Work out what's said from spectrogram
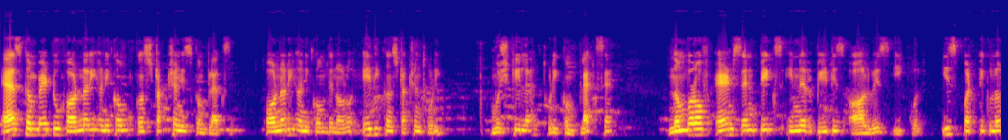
As compare to ordinary honeycomb construction is complex ordinary honeycomb ਦੇ ਨਾਲੋਂ ਇਹਦੀ ਕੰਸਟਰਕਸ਼ਨ ਥੋੜੀ ਮੁਸ਼ਕਿਲ ਹੈ ਥੋੜੀ ਕੰਪਲੈਕਸ ਹੈ। Number of ends and picks in a repeat is always equal ਇਸ ਪਾਰਟਿਕੂਲਰ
